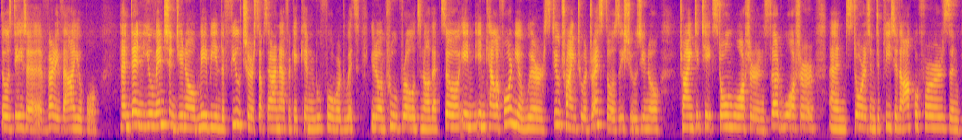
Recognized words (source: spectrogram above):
those data are very valuable and then you mentioned, you know, maybe in the future, sub-Saharan Africa can move forward with, you know, improved roads and all that. So in, in California, we're still trying to address those issues, you know, trying to take stormwater and flood water and store it in depleted aquifers and,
